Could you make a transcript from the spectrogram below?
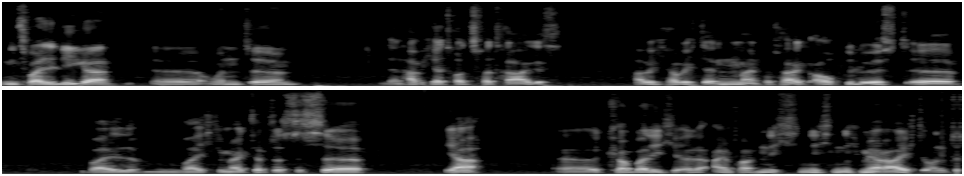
in die zweite Liga und dann habe ich ja trotz Vertrages habe ich, habe ich dann meinen Vertrag aufgelöst, weil, weil ich gemerkt habe, dass es ja körperlich einfach nicht, nicht, nicht mehr reicht und,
